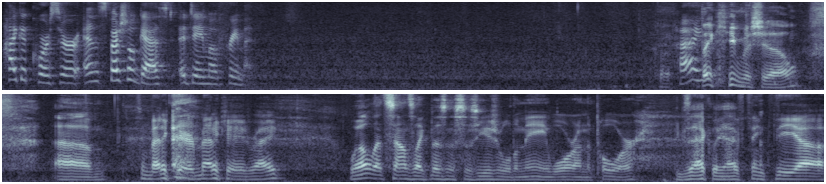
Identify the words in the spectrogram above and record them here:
Heike Corser, and special guest Ademo Freeman. Hi. Thank you, Michele. Um, So Medicare and Medicaid, right? well, that sounds like business as usual to me. War on the poor. Exactly. I think the uh,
